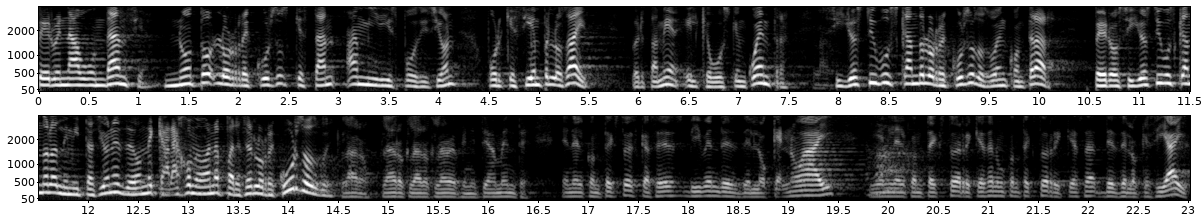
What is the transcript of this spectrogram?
pero en abundancia, noto los recursos que están a mi disposición porque siempre los hay. Pero también el que busca encuentra. Si yo estoy buscando los recursos, los voy a encontrar. Pero si yo estoy buscando las limitaciones, ¿de dónde carajo me van a aparecer los recursos, güey? Claro, claro, claro, claro, definitivamente. En el contexto de escasez viven desde lo que no hay y en el contexto de riqueza, en un contexto de riqueza, desde lo que sí hay.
